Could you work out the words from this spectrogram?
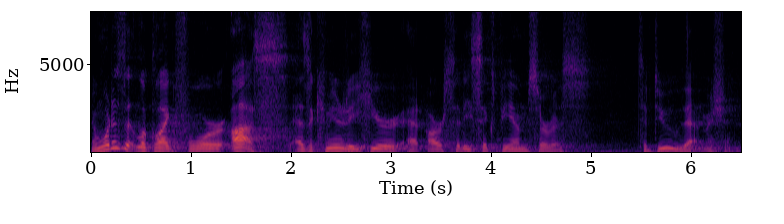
And what does it look like for us as a community here at our City 6 p.m. service to do that mission?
